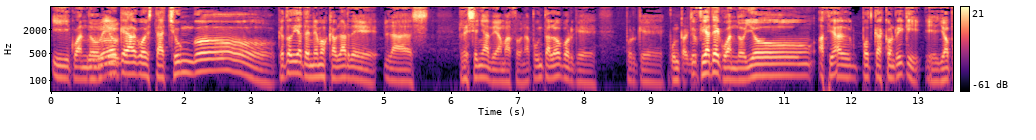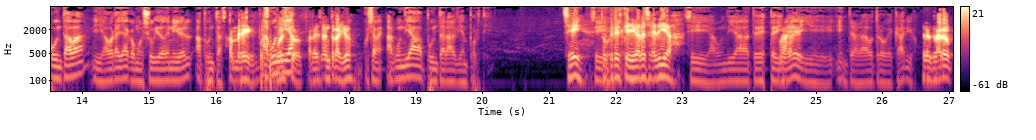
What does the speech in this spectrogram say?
Y cuando Mm. veo que algo está chungo, que otro día tendremos que hablar de las reseñas de Amazon. Apúntalo porque, porque. Tú fíjate, cuando yo hacía el podcast con Ricky, eh, yo apuntaba y ahora ya como he subido de nivel, apuntas tú. hombre, por algún supuesto, día, para eso entra yo. escúchame, algún día apuntará alguien por ti. Sí, Sí. ¿tú crees que llegará ese día? Sí, algún día te despediré Vale. y entrará otro becario. Pero claro,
